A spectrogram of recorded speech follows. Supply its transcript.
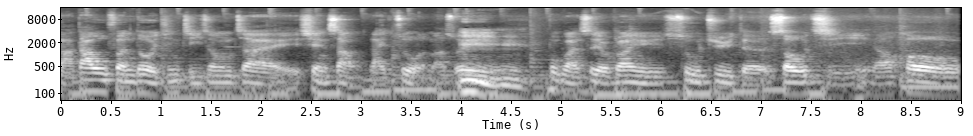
把大部分都已经集中在线上来做了嘛，所以不管是有关于数据的收集，然后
